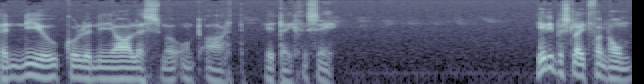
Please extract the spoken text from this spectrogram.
in neo-kolonialisme ontaard het hy gesê. Hierdie besluit van hom,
